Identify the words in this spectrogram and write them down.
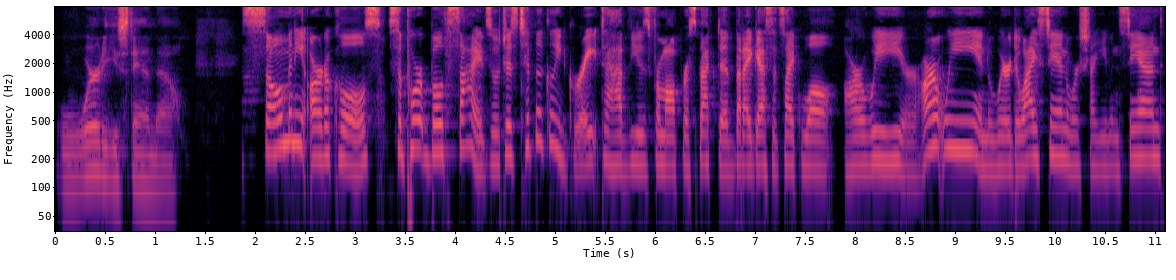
Where do you stand now? So many articles support both sides, which is typically great to have views from all perspective. But I guess it's like, well, are we or aren't we? And where do I stand? Where should I even stand?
